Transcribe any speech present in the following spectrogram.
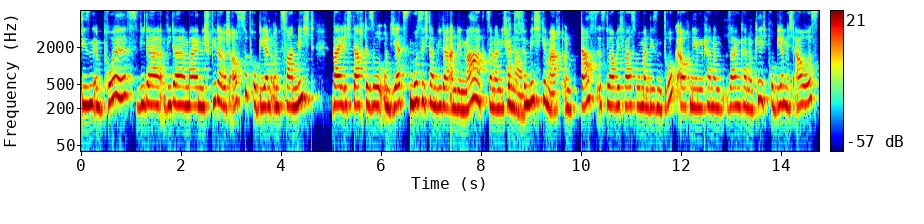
diesen Impuls, wieder, wieder mal mich spielerisch auszuprobieren und zwar nicht weil ich dachte so, und jetzt muss ich dann wieder an den Markt, sondern ich genau. habe es für mich gemacht. Und das ist, glaube ich, was, wo man diesen Druck auch nehmen kann und sagen kann, okay, ich probiere mich aus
